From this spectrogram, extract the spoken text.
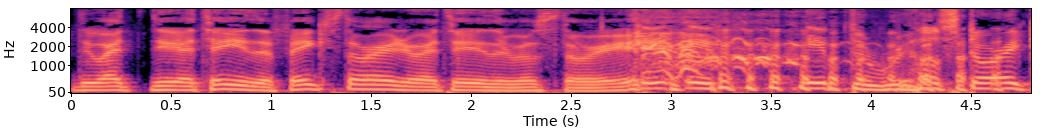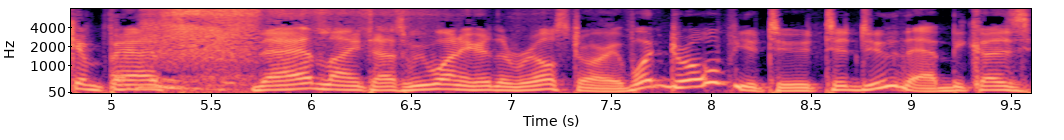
Do I do I tell you the fake story or do I tell you the real story? if, if, the real story can pass the headline test, we want to hear the real story. What drove you to to do that? Because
